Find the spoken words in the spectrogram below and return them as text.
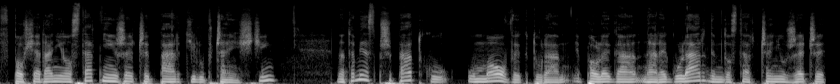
w posiadanie ostatniej rzeczy partii lub części. Natomiast w przypadku umowy, która polega na regularnym dostarczeniu rzeczy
